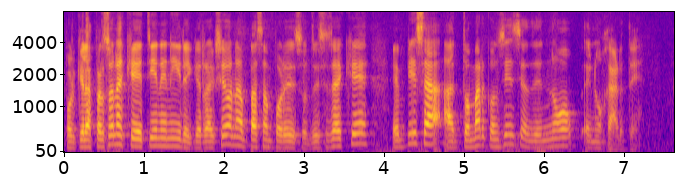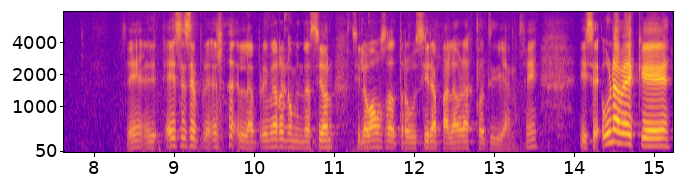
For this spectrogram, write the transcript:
Porque las personas que tienen ira y que reaccionan pasan por eso. Entonces, ¿sabes qué? Empieza a tomar conciencia de no enojarte. Esa es la primera recomendación si lo vamos a traducir a palabras cotidianas. Dice, una vez que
